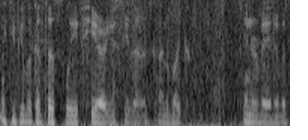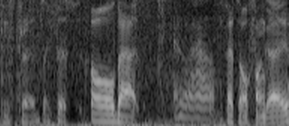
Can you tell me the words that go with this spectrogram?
Like if you look at this leaf here, you see that it's kind of like innervated with these threads like this. All that, Oh wow. that's all fungi.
